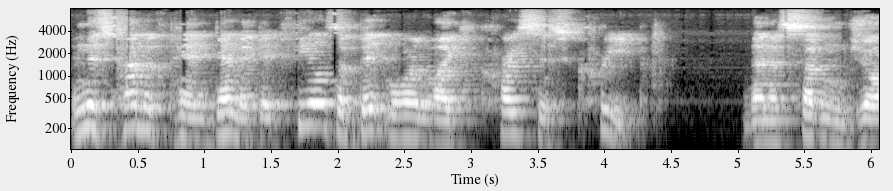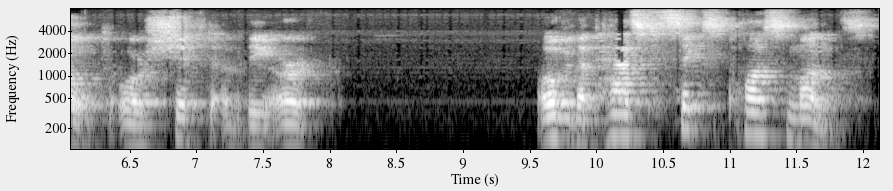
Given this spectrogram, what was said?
In this time of pandemic, it feels a bit more like crisis creep than a sudden jolt or shift of the earth. Over the past six plus months,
